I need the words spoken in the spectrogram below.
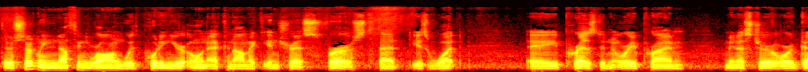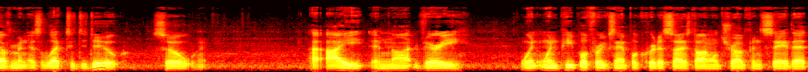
There's certainly nothing wrong with putting your own economic interests first. That is what a president or a prime minister or a government is elected to do. So I am not very. When, when people, for example, criticize Donald Trump and say that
